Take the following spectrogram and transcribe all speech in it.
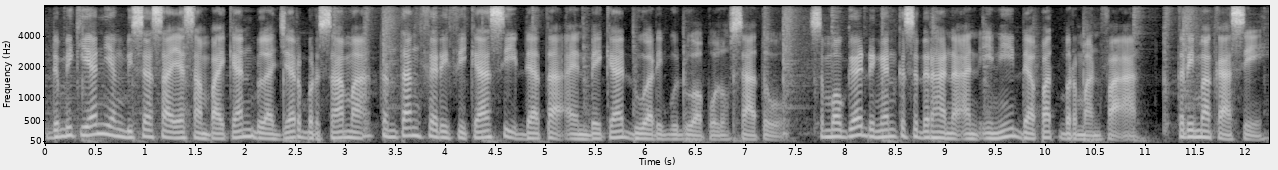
Demikian yang bisa saya sampaikan belajar bersama tentang verifikasi data NBK 2021. Semoga dengan kesederhanaan ini dapat bermanfaat. Terima kasih.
